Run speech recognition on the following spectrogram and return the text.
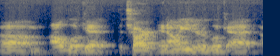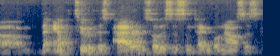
Um, I'll look at the chart and I'll either look at um, the amplitude of this pattern. So this is some technical analysis.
